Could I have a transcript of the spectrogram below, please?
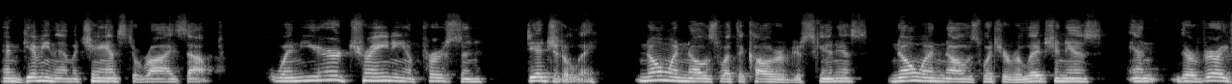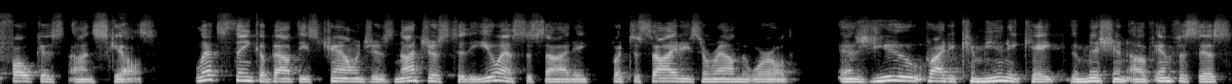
and giving them a chance to rise up. When you're training a person digitally, no one knows what the color of your skin is. No one knows what your religion is. And they're very focused on skills. Let's think about these challenges, not just to the US society, but societies around the world as you try to communicate the mission of Infosys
